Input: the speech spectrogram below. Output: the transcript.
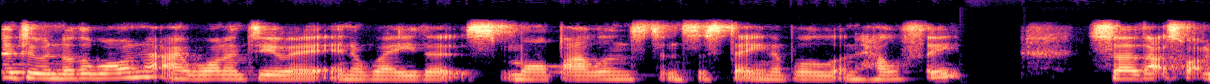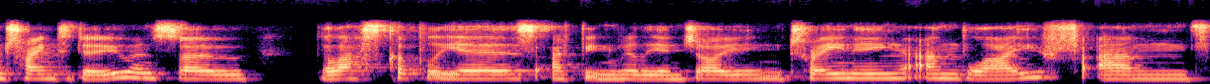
to do another one. I want to do it in a way that's more balanced and sustainable and healthy. So that's what i'm trying to do. And so the last couple of years i've been really enjoying training and life and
